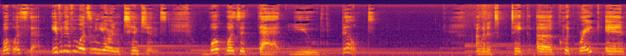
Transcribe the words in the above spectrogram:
What was that? Even if it wasn't your intentions, what was it that you built? I'm going to take a quick break and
